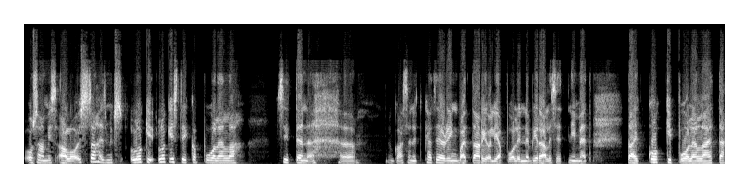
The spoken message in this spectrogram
osaamisaloissa, esimerkiksi logi, logistiikkapuolella, sitten äh, jonka se nyt catering vai tarjoilijapuolin ne viralliset nimet, tai kokkipuolella, että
